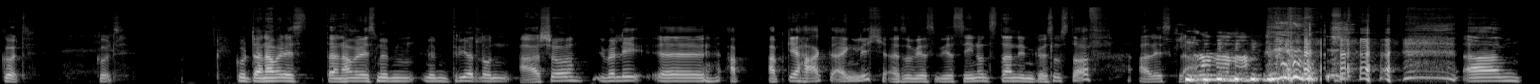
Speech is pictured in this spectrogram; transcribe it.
Gut. Gut. Gut, dann haben wir das, dann haben wir das mit dem, mit dem Triathlon auch schon äh, ab, abgehakt eigentlich. Also wir, wir sehen uns dann in Gösselsdorf. Alles klar. nein. ähm,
